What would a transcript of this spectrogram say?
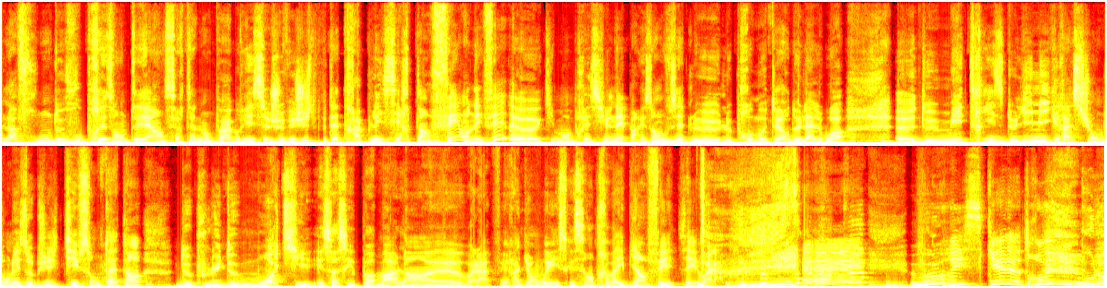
l'affront de vous présenter, hein, certainement pas, Brice. Je vais juste peut-être rappeler certains faits, en effet, euh, qui m'ont impressionné. Par exemple, vous êtes le, promoteur de la loi de maîtrise de l'immigration dont les objectifs sont atteints de plus de moitié. Et ça, c'est pas mal. Hein. Euh, voilà, Ferradian, vous voyez ce que c'est un travail bien fait. C'est voilà. euh, vous risquez de trouver du boulot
